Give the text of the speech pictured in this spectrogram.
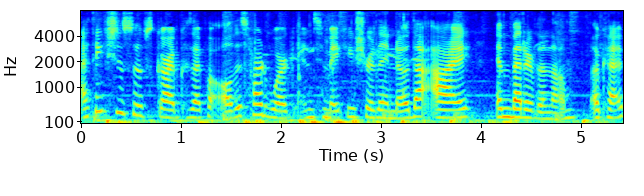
I think you should subscribe because I put all this hard work into making sure they know that I am better than them. Okay?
